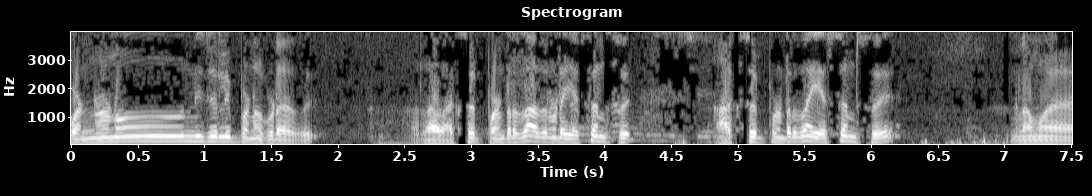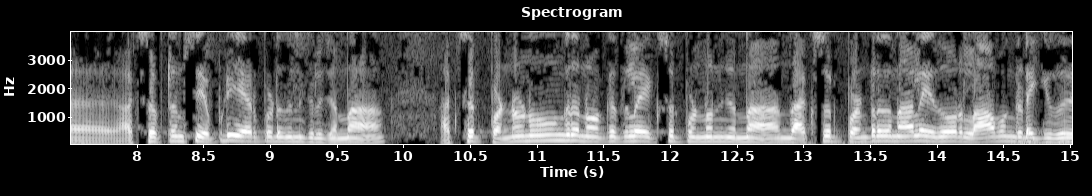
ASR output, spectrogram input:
பண்ணணும்னு சொல்லி பண்ணக்கூடாது. அதாவது அக்செப்ட் பண்ணுறது தான் அதனோட எசன்ஸு அக்செப்ட் பண்ணுறது தான் எசன்ஸு நம்ம அக்செப்டன்ஸ் எப்படி ஏற்படுதுன்னு சொல்லி சொன்னால் அக்செப்ட் பண்ணணுங்கிற நோக்கத்தில் அக்செப்ட் பண்ணணும்னு சொன்னால் அந்த அக்செப்ட் பண்ணுறதுனால ஏதோ ஒரு லாபம் கிடைக்குது.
